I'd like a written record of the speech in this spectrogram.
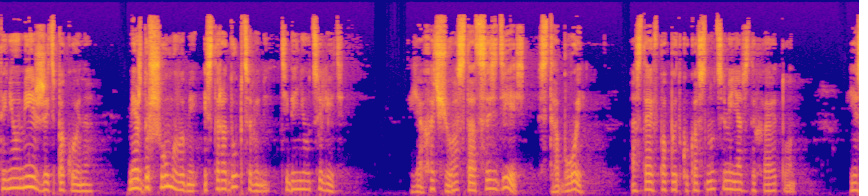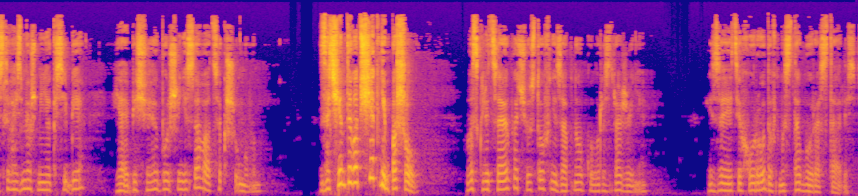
Ты не умеешь жить спокойно. Между Шумовыми и Стародубцевыми тебе не уцелеть. Я хочу остаться здесь, с тобой. Оставив попытку коснуться меня, вздыхает он. Если возьмешь меня к себе, я обещаю больше не соваться к Шумовым. Зачем ты вообще к ним пошел? Восклицаю, почувствовав внезапный укол раздражения. Из-за этих уродов мы с тобой расстались.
